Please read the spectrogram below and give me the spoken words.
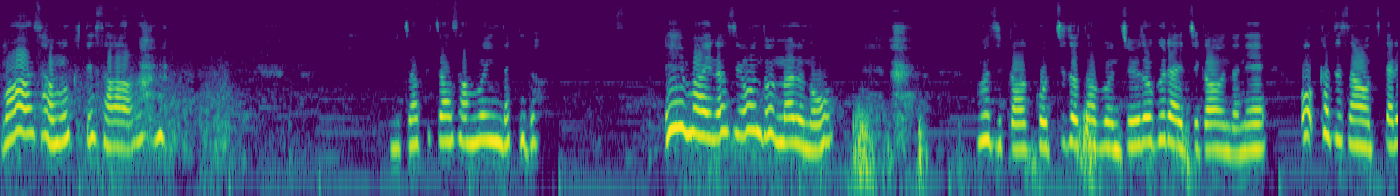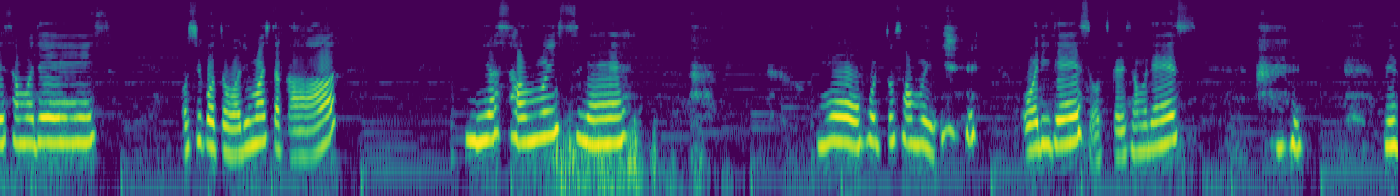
まあ寒くてさ、めちゃくちゃ寒いんだけど、え、マイナス4度になるの？マジか、こっちと多分10度ぐらい違うんだね。お、カズさんお疲れ様です。お仕事終わりましたか？いや、寒いっすね。もうほんと寒い。終わりです。お疲れ様です。珍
